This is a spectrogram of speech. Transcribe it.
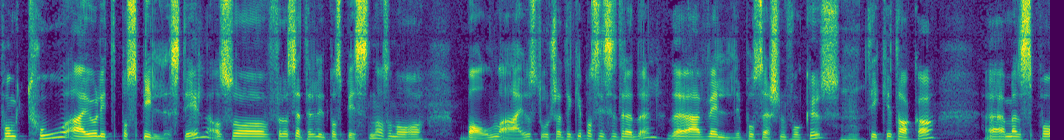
punkt to er jo litt på spillestil. altså For å sette det litt på spissen. altså nå Ballen er jo stort sett ikke på siste tredjedel. Det er veldig possession-fokus. Tikki taka. Uh, mens på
